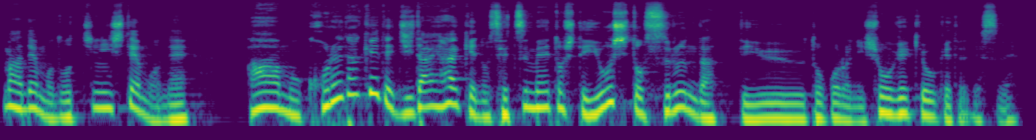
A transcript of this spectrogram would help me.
まあでもどっちにしてもね、ああ、もうこれだけで時代背景の説明として良しとするんだっていうところに衝撃を受けてですね、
